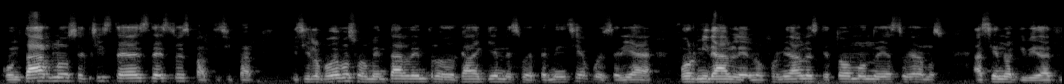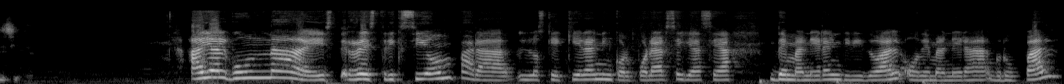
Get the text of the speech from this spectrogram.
contarnos, el chiste es de esto es participar. Y si lo podemos fomentar dentro de cada quien de su dependencia, pues sería formidable. Lo formidable es que todo el mundo ya estuviéramos haciendo actividad física. ¿Hay alguna este, restricción para los que quieran incorporarse, ya sea de manera individual o de manera grupal?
